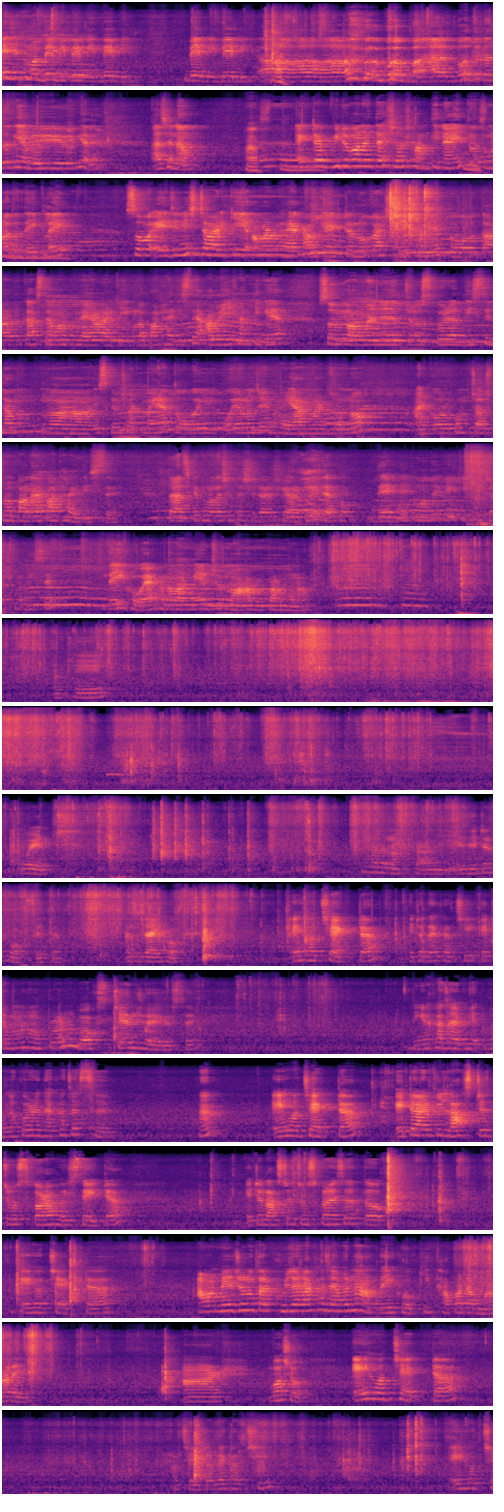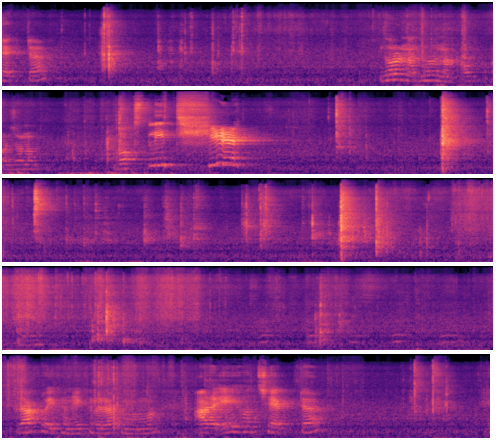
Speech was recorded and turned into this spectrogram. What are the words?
এই যে তোমার baby baby baby baby baby বোতলটা নিয়ে বেবি বেবি খেলে আচ্ছা নাও একটা ভিডিও বানাইতে এসেও শান্তি নাই তো তোমরা তো দেখলাই সো এই জিনিসটা আর কি আমার ভাইয়া কালকে একটা লোক আসছে এখানে তো তার কাছে আমার ভাইয়া আর কি এগুলো পাঠাই দিছে আমি এখান থেকে ছবি অনলাইনে চুজ করে দিছিলাম স্ক্রিনশট মেরে তো ওই ওই অনুযায়ী ভাইয়া আমার জন্য আর কি ওরকম চশমা বানায় পাঠাই দিচ্ছে তো আজকে তোমাদের সাথে সেটা শেয়ার করি। দেখো দেখাই তোমাদেরকে কি কি চশমা দিছে। দেখো, এখন আমার মেয়ের জন্য আরও পারব না। ওকে। ওয়েট খালি এটার বক্স এটা। আচ্ছা যাই হোক। এই হচ্ছে একটা এটা দেখাচ্ছি। এটা মনে হয় পুরোনো বক্স চেঞ্জ হয়ে গেছে। দেখা যায় ভালো করে দেখা যাচ্ছে? হ্যাঁ? এই হচ্ছে একটা। এটা আর কি লাস্টে চুজ করা হয়েছে এটা। এটা লাস্টে চুজ করা হয়েছে, তো এই হচ্ছে একটা। আমার মেয়ের জন্য তার খুলে রাখা যাবে না। দেখো কি থাপাটা মারে। আর বসো। এই হচ্ছে একটা। আচ্ছা এটা দেখাচ্ছি। এই হচ্ছে একটা। ধরো না ধরো না। ও, ওর জন্য বক্স প্লিজ রাখো এখানে এখানে রাখো মামা আর এই হচ্ছে একটা।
